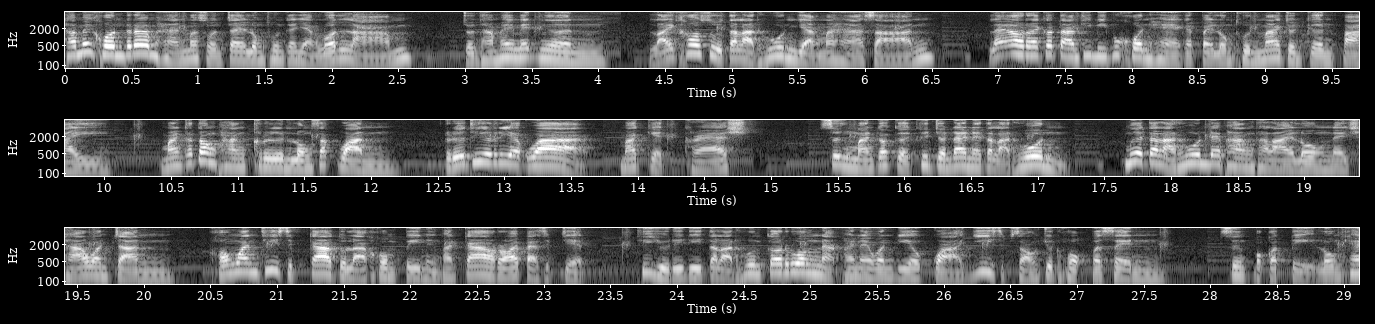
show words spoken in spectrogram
ทำให้คนเริ่มหันมาสนใจลงทุนกันอย่างล้นหลาม จนทำให้เม็ดเงิน ไหลเข้าสู่ตลาดหุ้นอย่างมหาศาล และอะไรก็ตามที่มีผู้คนแห่กันไปลงทุนมากจนเกินไป มันก็ต้องพังคลืนลงสักวัน หรือที่เรียกว่า Market Crash ซึ่งมันก็เกิดขึ้นจนได้ในตลาดหุ้น เมื่อตลาดหุ้นได้พังทลายลงในเช้าวันจันทร์ ของวันที่ 19 ตุลาคมปี 1987 ที่อยู่ดีๆ ตลาดหุ้นก็ร่วงหนักภายในวันเดียวกว่า 22.6%ซึ่งปกติลงแค่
